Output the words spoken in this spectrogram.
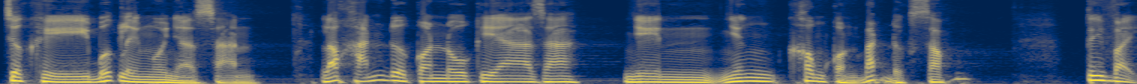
Trước khi bước lên ngôi nhà sàn, Lão Khán đưa con Nokia ra Nhìn nhưng không còn bắt được sóng. Tuy vậy,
